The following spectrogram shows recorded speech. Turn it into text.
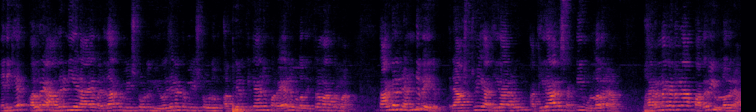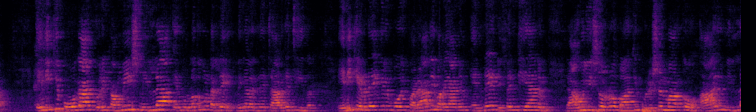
എനിക്ക് വളരെ ആദരണീയരായ വനിതാ കമ്മീഷനോടും യുവജന കമ്മീഷനോടും അഭ്യർത്ഥിക്കാനും പറയാനും ഉള്ളത് ഇത്ര മാത്രമാണ് താങ്കൾ രണ്ടുപേരും രാഷ്ട്രീയ അധികാരവും അധികാര ശക്തിയും ഉള്ളവരാണ്. ഭരണഘടനാ പദവി ഉള്ളവരാണ് എനിക്ക് പോകാൻ ഒരു കമ്മീഷൻ ഇല്ല എന്നുള്ളത് കൊണ്ടല്ലേ നിങ്ങൾ എന്നെ ടാർഗറ്റ് ചെയ്യുന്നത്? എനിക്ക് എവിടെയെങ്കിലും പോയി പരാതി പറയാനും എന്നെ ഡിഫെൻഡ് ചെയ്യാനും രാഹുൽ ഈശ്വറിനോ ബാക്കി പുരുഷന്മാർക്കോ ആരും ഇല്ല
